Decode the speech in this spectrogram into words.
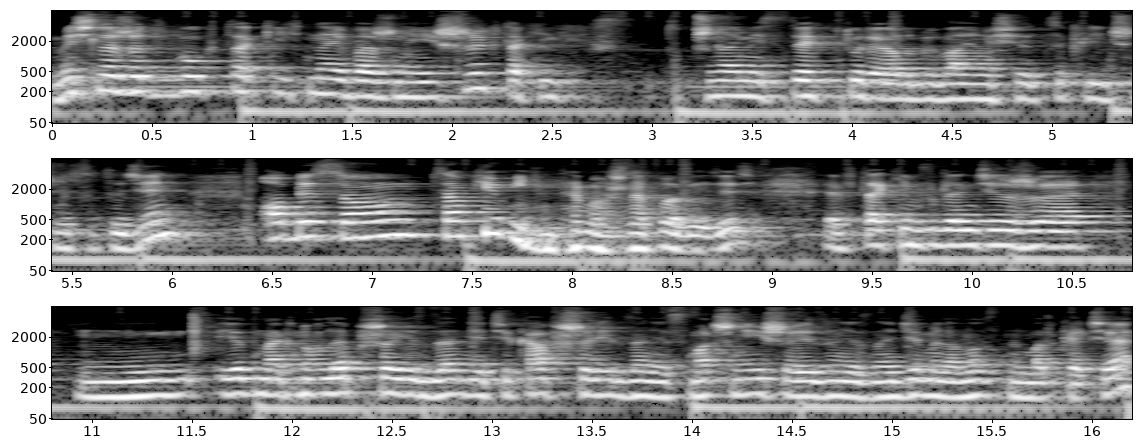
Myślę, że dwóch takich najważniejszych, takich przynajmniej z tych, które odbywają się cyklicznie co tydzień. Obie są całkiem inne, można powiedzieć, w takim względzie, że mm, jednak no, lepsze jedzenie, ciekawsze jedzenie, smaczniejsze jedzenie znajdziemy na nocnym markecie.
